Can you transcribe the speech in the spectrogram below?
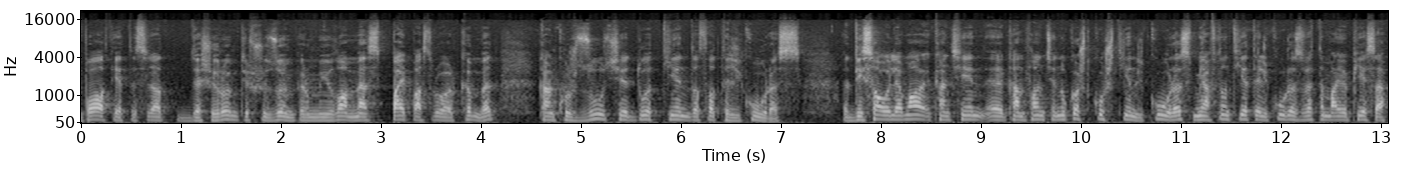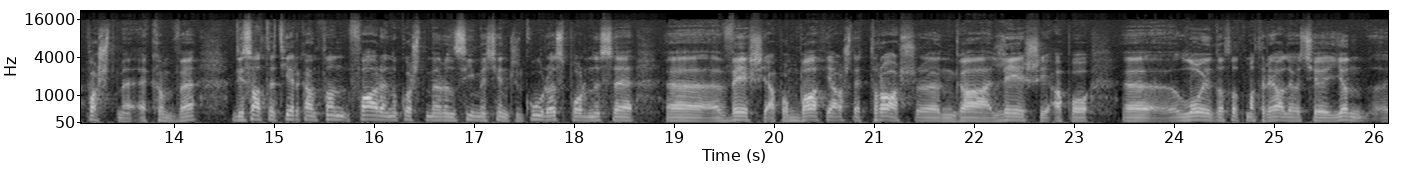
mbathje të cilat dëshirojmë të shfrytëzojmë për me ju dhan mes'h pa i pastruar këmbët, kanë kushtëzu që duhet të jenë do thotë të lkurës. Disa ulema kanë qenë kanë thënë që nuk është kusht të jenë t'lkurës, mjafton të jetë lkurës vetëm ajo pjesa e poshtme e këmbëve. Disa të tjerë kanë thënë fare nuk është me rëndësi me qenë t'lkurës, por nëse e, veshja apo mbathja është e trashë nga leshi apo lloji do thotë materialeve që janë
